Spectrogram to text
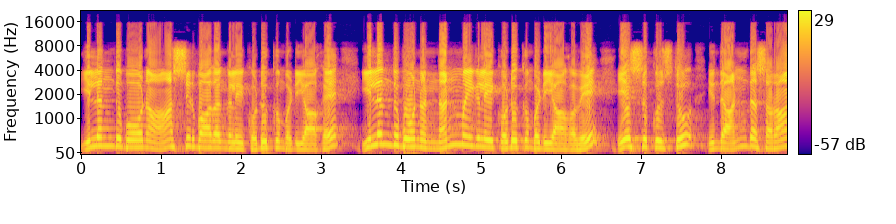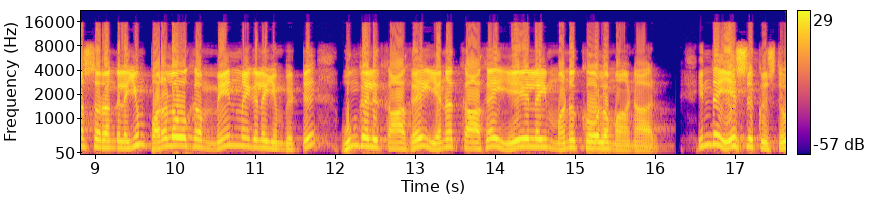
இழந்து போன ஆசீர்வாதங்களை கொடுக்கும்படியாக இழந்து போன நன்மைகளை கொடுக்கும்படியாகவே இயேசு கிறிஸ்து இந்த அண்ட சராசரங்களையும் பரலோக மேன்மைகளையும் விட்டு உங்களுக்காக எனக்காக ஏழை மனுக்கோலமானார். இந்த இயேசு கிறிஸ்து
